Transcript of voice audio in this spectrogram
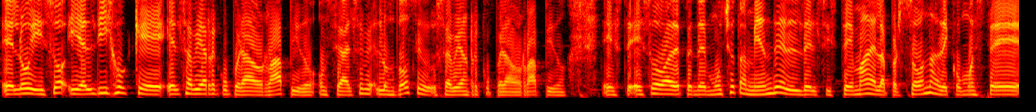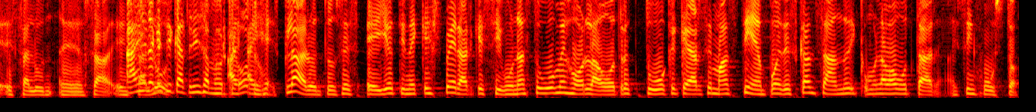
Él lo hizo y él dijo que él se había recuperado rápido. O sea, él se- los dos se, se habían recuperado rápido. Este, eso va a depender mucho también del, del sistema de la persona, de cómo esté eh, salud. eh, o sea, en Hay gente que salud. cicatriza mejor que Hay- otro. Claro, entonces ellos tienen que esperar que si una estuvo mejor, la otra tuvo que quedarse más tiempo descansando y cómo la va a votar. Es injusto.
